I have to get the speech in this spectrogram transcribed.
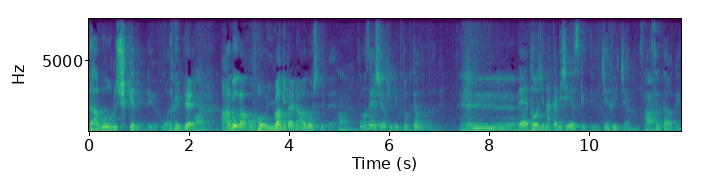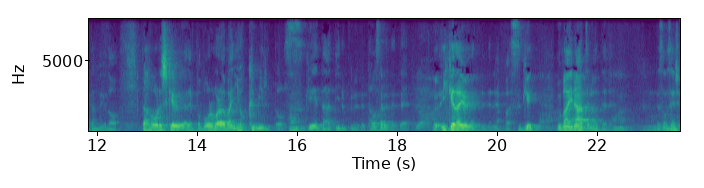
ダボール・シュケルっていうフォワードがいて、はい。顎がもう岩みたいな顎をしてて、はその選手が結局得点王だったで当時中西英介っていうジェフ・イチャーのさ、はい。センターバックがいたんだけどダボール・シュケルがやっぱボールもらう前によく見るとすげえダーティーなプレーで倒されてて、いけないようになってんだよね。やっぱすげえうまいなっていうのがあったよね、でその選手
